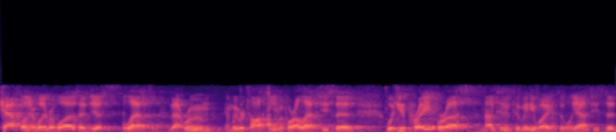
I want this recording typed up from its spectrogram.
chaplain or whatever it was had just left that room, and we were talking. And before I left, she said, "Would you pray for us?" Not intending to anyway. I said, "Well, yeah." She said,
